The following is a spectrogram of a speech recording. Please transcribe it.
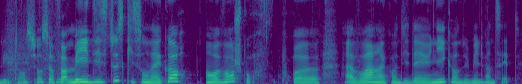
les tensions se Mais ils disent tous qu'ils sont d'accord, en revanche, pour, avoir un candidat unique en 2027.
